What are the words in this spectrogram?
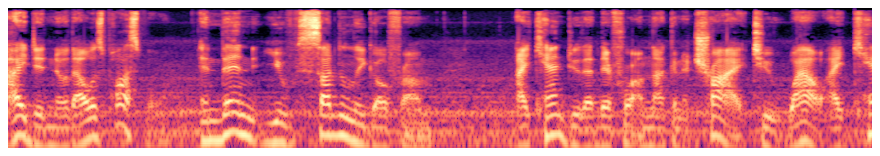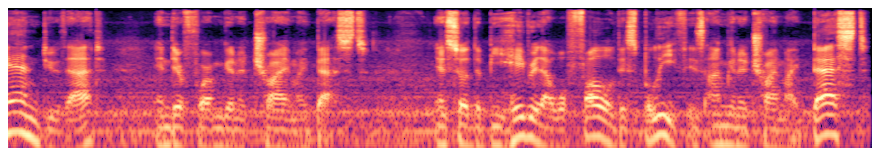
I didn't know that was possible. And then you suddenly go from, I can't do that, therefore I'm not going to try, to, wow, I can do that, and therefore I'm going to try my best. And so the behavior that will follow this belief is I'm going to try my best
